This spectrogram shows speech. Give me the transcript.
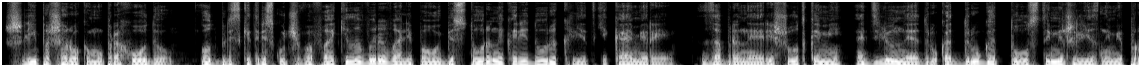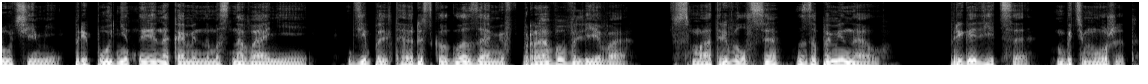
Шли по широкому проходу. Отблески трескучего факела вырывали по обе стороны коридора клетки камеры, забранные решетками, отделенные друг от друга толстыми железными прутьями, приподнятые на каменном основании. Диппольт рыскал глазами вправо-влево, всматривался, запоминал. Пригодится, быть может.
